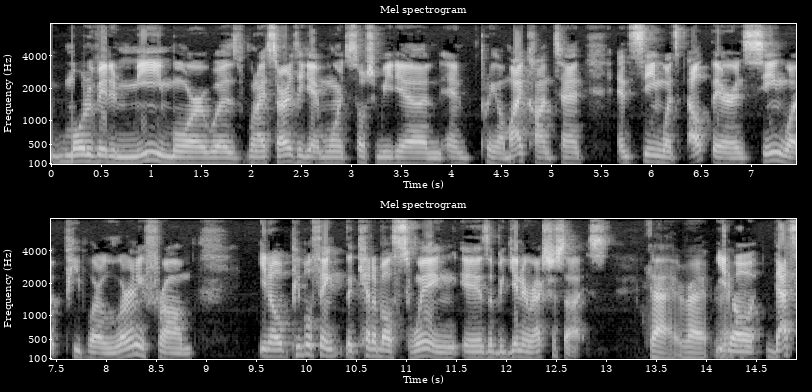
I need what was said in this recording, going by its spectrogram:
motivated me more was when I started to get more into social media and, and putting out my content and seeing what's out there and seeing what people are learning from you know, people think the kettlebell swing is a beginner exercise. Right, right. You know, that's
